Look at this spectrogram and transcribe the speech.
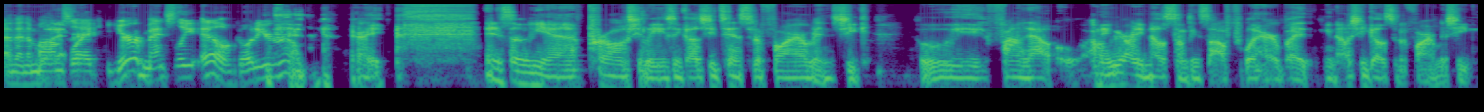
and then the mom's like you're mentally ill go to your room right? And so, yeah, Pearl, she leaves and goes, she tends to the farm and she, we found out, I mean, we already know something's off with her, but, you know, she goes to the farm and she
